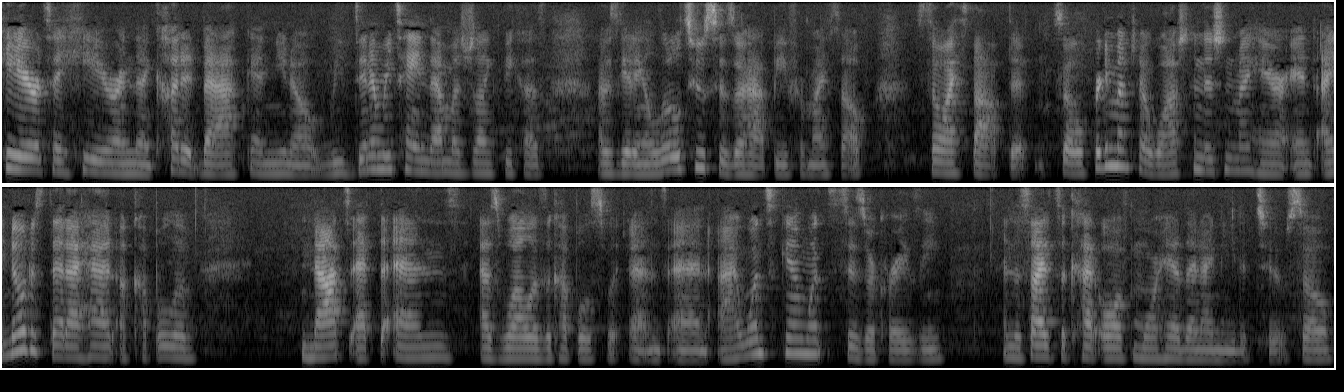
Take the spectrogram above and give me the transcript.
here to here and then cut it back and you know we didn't retain that much length because I was getting a little too scissor happy for myself. So I stopped it. So pretty much I washed conditioned my hair and I noticed that I had a couple of knots at the ends as well as a couple of split ends and I once again went scissor crazy and decided to cut off more hair than I needed to. So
